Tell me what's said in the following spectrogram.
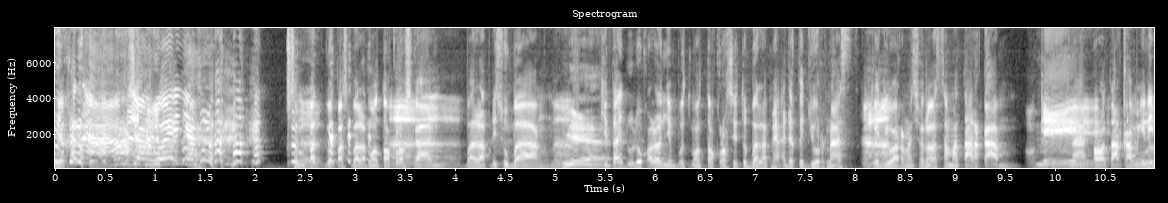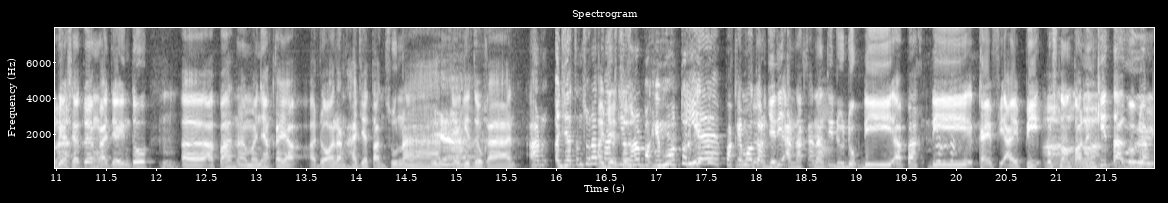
Ya kan amsyang gue nya sempet gue pas balap motocross kan balap di Subang Iya. kita dulu kalau nyebut motocross itu balapnya ada kejurnas Ah. kejuaraan nasional sama tarkam Oke. nah kalau tarkam ini biasanya tuh yang ngajain tuh eh, apa namanya kayak ada orang hajatan sunat Iya. kayak gitu kan hajatan sunat Hajatan aja. sunat pakai motor iya gitu? pakai motor jadi anaknya nanti duduk di apa di kayak VIP terus Ah, nontonin ah. kita gue bilang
